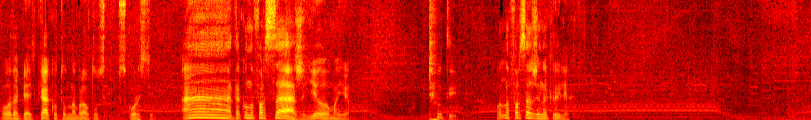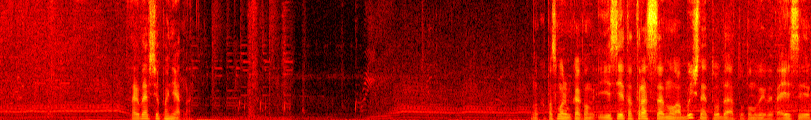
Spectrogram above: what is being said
Вот опять, как вот он набрал тут скорости? А, так он на форсаже, ё-моё. Тьфу ты. Он на форсаже на крыльях Тогда все понятно. Ну-ка посмотрим, как он. Если эта трасса, ну, обычная, то да, тут он выиграет. А если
